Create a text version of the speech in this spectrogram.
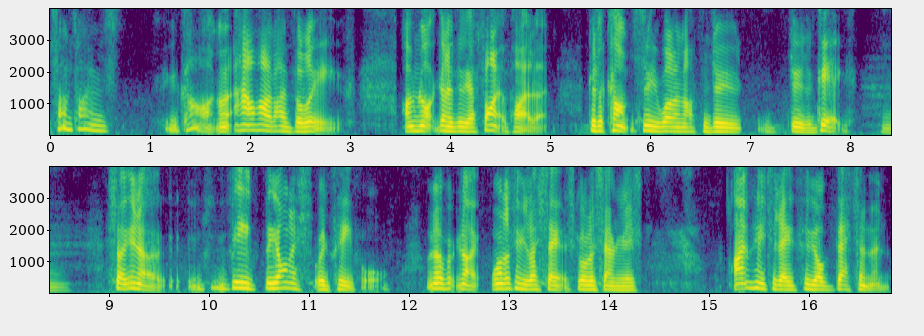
sometimes you can't. How hard I believe, I'm not going to be a fighter pilot because I can't see well enough to do do the gig. Hmm. So you know, be be honest with people. Like one of the things I say at school assembly is, I'm here today for your betterment,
